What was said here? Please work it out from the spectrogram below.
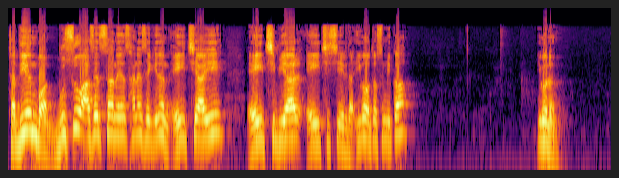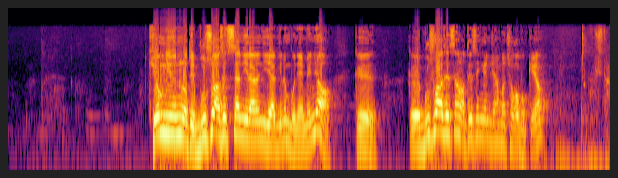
자, 니은번 무수 아세트산의 산해세기는 HI, HBr, HCl이다. 이거 어떻습니까? 이거는 기억 니은은 어떻게 무수 아세트산이라는 이야기는 뭐냐면요. 그, 그 무수 아세트산 어떻게 생겼는지 한번 적어 볼게요. 봅시다.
